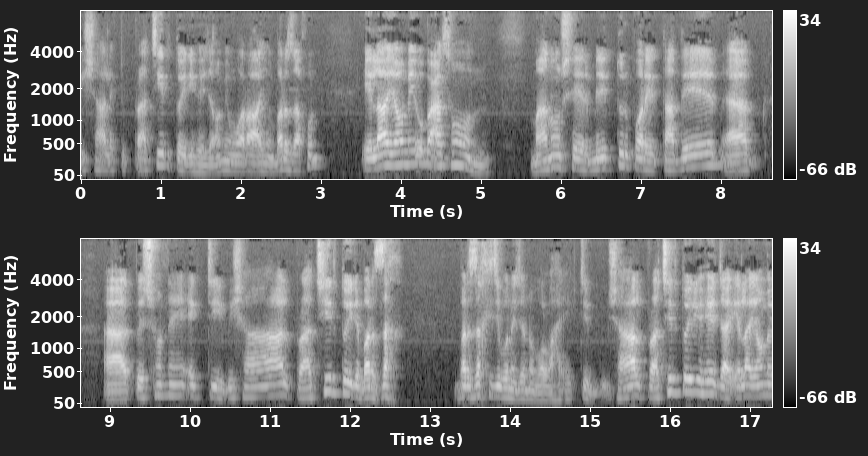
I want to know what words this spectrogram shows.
বিশাল, একটি প্রাচীর তৈরি হয়ে যায়। আমি ওরা বারজাফুন এলায়মে ও বাসন মানুষের মৃত্যুর পরে তাদের পেছনে একটি বিশাল প্রাচীর তৈরি, বারজাখ, বারজাখি জীবনে যেন বলা হয়, একটি বিশাল প্রাচীর তৈরি হয়ে যায়। এলাইমে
